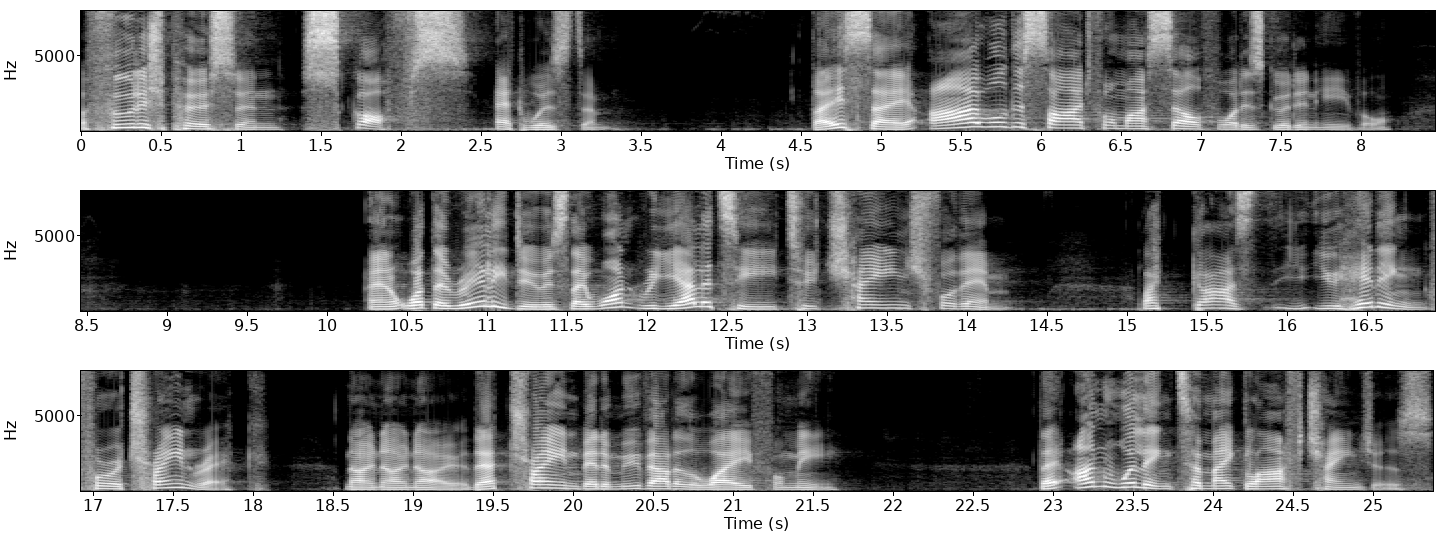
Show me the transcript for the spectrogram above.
a foolish person scoffs at wisdom. They say, I will decide for myself what is good and evil. And what they really do is they want reality to change for them. Like, guys, you're heading for a train wreck. No, no, no. That train better move out of the way for me. They're unwilling to make life changes.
